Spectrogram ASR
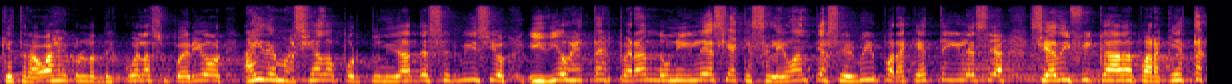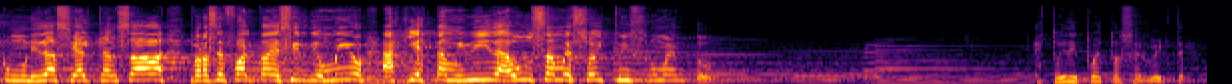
que trabaje con los de escuela superior. Hay demasiada oportunidad de servicio y Dios está esperando una iglesia que se levante a servir para que esta iglesia sea edificada, para que esta comunidad sea alcanzada. Pero hace falta decir, Dios mío, aquí está mi vida, úsame, soy tu instrumento. Estoy dispuesto a servirte.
